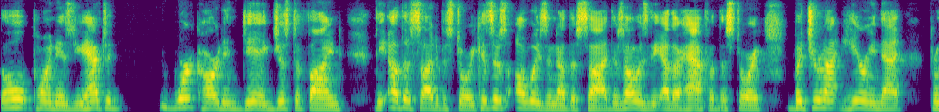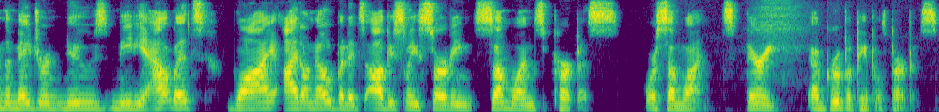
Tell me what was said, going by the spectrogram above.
the whole point is you have to work hard and dig just to find the other side of a story because there's always another side. There's always the other half of the story, but you're not hearing that from the major news media outlets. Why? I don't know, but it's obviously serving someone's purpose or someone's very a group of people's purpose.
